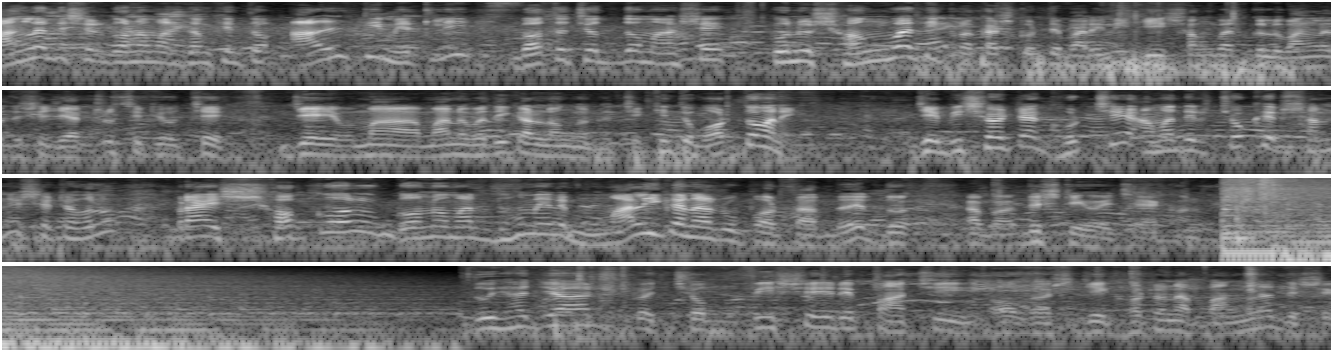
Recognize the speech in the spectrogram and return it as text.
বাংলাদেশের গণমাধ্যম কিন্তু আলটিমেটলি গত চোদ্দ মাসে কোনো সংবাদই প্রকাশ করতে পারেনি। যে সংবাদগুলো বাংলাদেশে যে অ্যাট্রোসিটি হচ্ছে, যে মানবাধিকার লঙ্ঘন হচ্ছে। কিন্তু বর্তমানে যে বিষয়টা ঘটছে আমাদের চোখের সামনে, সেটা হলো প্রায় সকল গণমাধ্যমের মালিকানার উপর তাদের দৃষ্টি হয়েছে এখন। দুই হাজার চব্বিশের পাঁচই অগস্ট যে ঘটনা বাংলাদেশে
